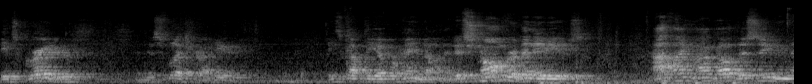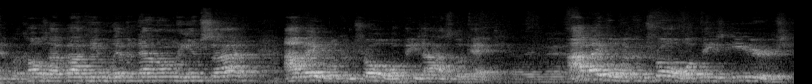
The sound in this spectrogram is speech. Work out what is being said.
It's greater than this flesh right here. It's got the upper hand on it. It's stronger than it is. I thank my God this evening that because I've got Him living down on the inside, I'm able to control what these eyes look at. I'm able to control what these ears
